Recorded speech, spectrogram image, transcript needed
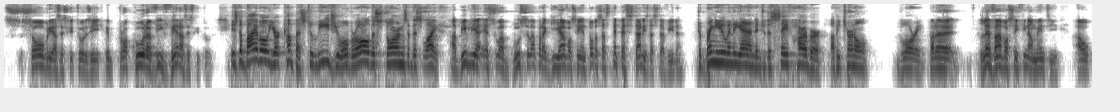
sobre as Escrituras e e procura viver as Escrituras? Is the Bible your compass to lead you over all the storms of this life? A Bíblia é sua bússola para guiar você em todas as tempestades desta vida, To bring you in the end into the safe harbor of eternal glory? para levar você finalmente ao,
